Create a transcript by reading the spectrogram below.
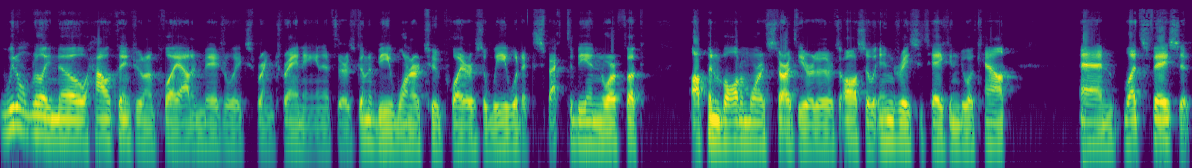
we don't really know how things are going to play out in Major League Spring Training, and if there's going to be one or two players that we would expect to be in Norfolk, up in Baltimore to start the year, there's also injuries to take into account. And let's face it,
